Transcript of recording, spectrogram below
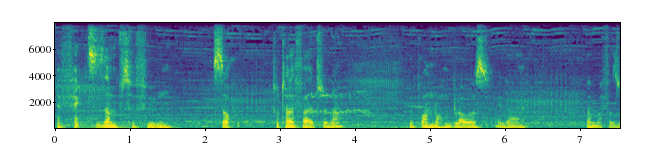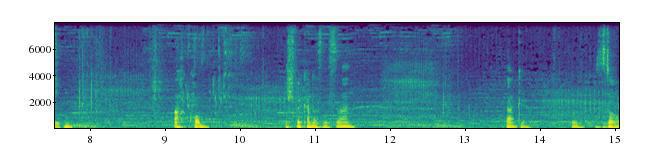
perfekt zusammenzufügen. Ist auch total falsch, oder? Wir brauchen noch ein blaues. Egal. Mal, mal versuchen. Ach komm. So schwer kann das nicht sein. Danke. Das ist doch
